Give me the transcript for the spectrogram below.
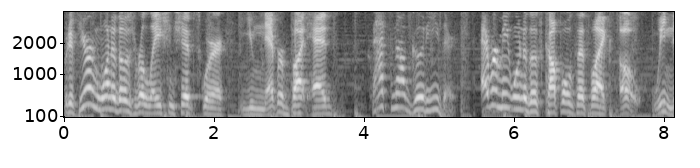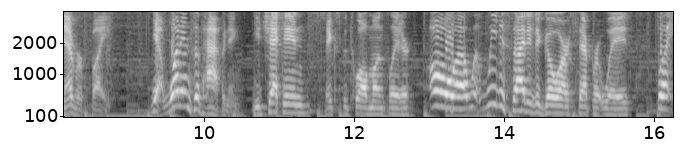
But if you're in one of those relationships where you never butt heads, that's not good either. Ever meet one of those couples that's like, oh, we never fight? Yeah, what ends up happening? You check in 6 to 12 months later. Oh, uh, we decided to go our separate ways, but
